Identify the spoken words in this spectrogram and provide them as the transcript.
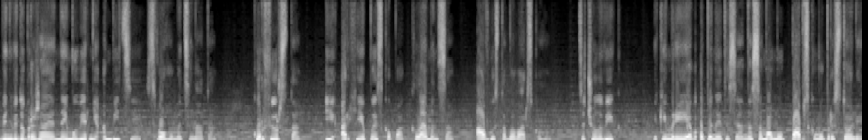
Він відображає неймовірні амбіції свого мецената, курфюрста і архієпископа Клеменса Августа Баварського. Це чоловік, який мріяв опинитися на самому папському престолі.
